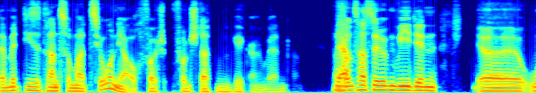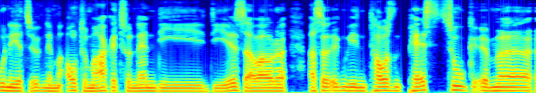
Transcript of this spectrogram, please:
damit diese Transformation ja auch vonstatten gegangen werden kann. Ja. Sonst hast du irgendwie den, äh, ohne jetzt irgendeine Automarke zu nennen, die, die ist, aber oder hast du irgendwie einen 1000 PS-Zug im, äh,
